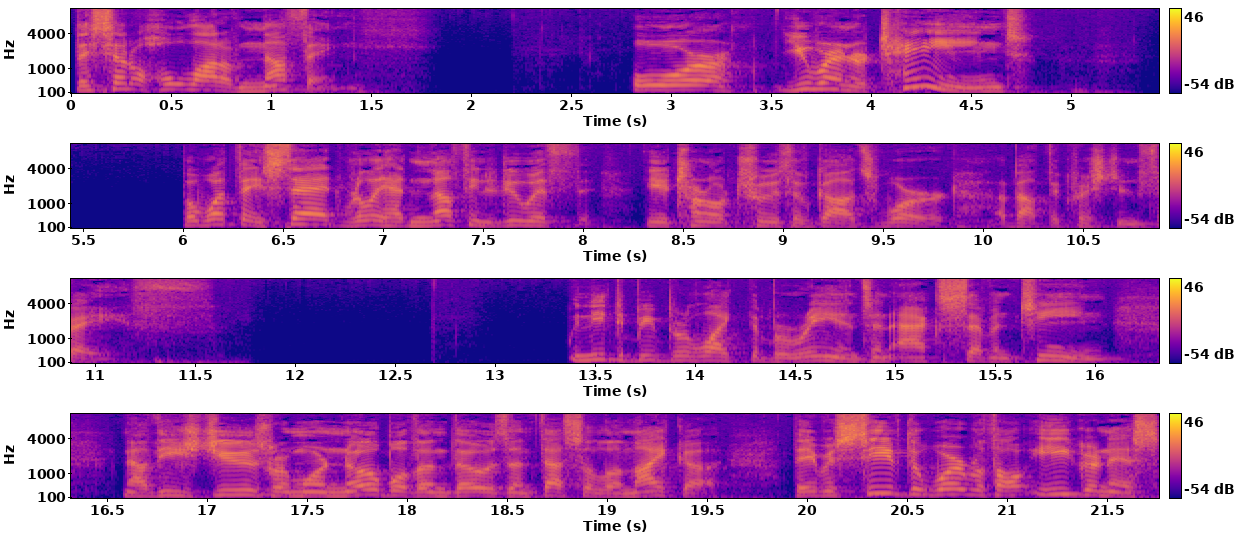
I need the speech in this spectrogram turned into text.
they said a whole lot of nothing. Or you were entertained, but what they said really had nothing to do with the eternal truth of God's word about the Christian faith. We need to be like the Bereans in Acts 17. Now, these Jews were more noble than those in Thessalonica. They received the word with all eagerness,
